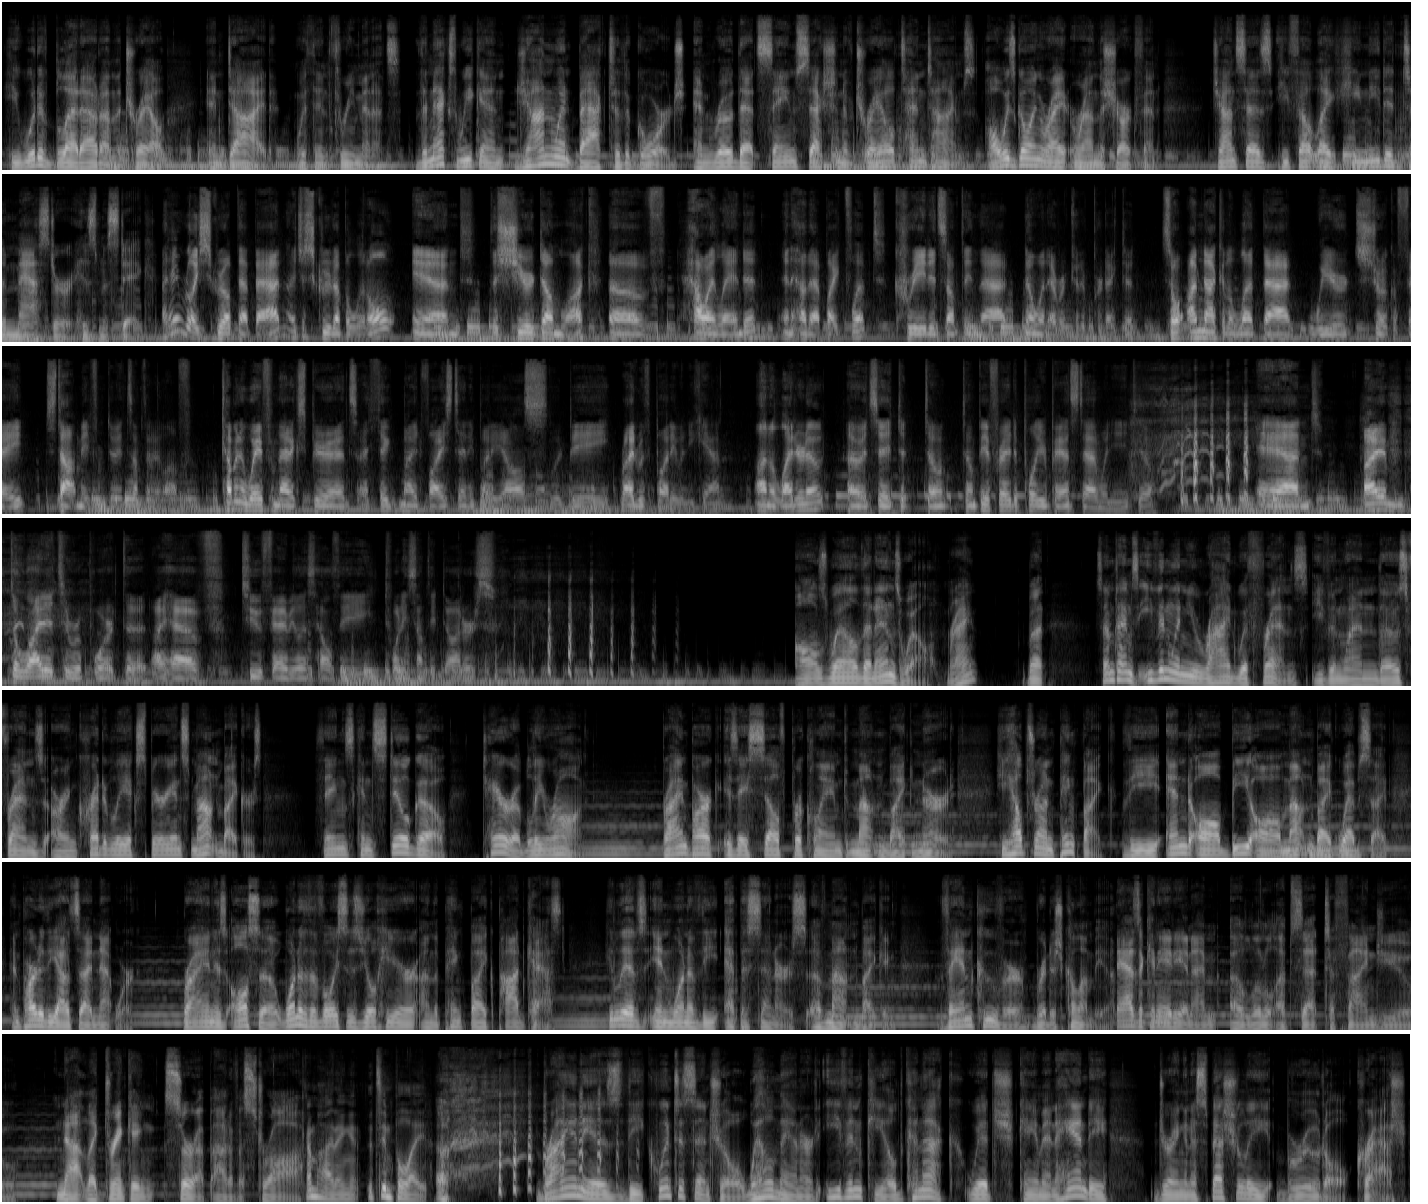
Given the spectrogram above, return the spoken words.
he would have bled out on the trail and died within three minutes. The next weekend, John went back to the gorge and rode that same section of trail 10 times, always going right around the shark fin. John says he felt like he needed to master his mistake. I didn't really screw up that bad. I just screwed up a little. And the sheer dumb luck of how I landed and how that bike flipped created something that no one ever could have predicted. So I'm not going to let that weird stroke of fate stop me from doing something I love. Coming away from that experience, I think my advice to anybody else would be ride with buddy when you can. On a lighter note, I would say d- don't don't be afraid to pull your pants down when you need to. and I am delighted to report that I have two fabulous, healthy 20 something daughters. all's well that ends well, right? But sometimes, even when you ride with friends, even when those friends are incredibly experienced mountain bikers, things can still go terribly wrong. Brian Park is a self proclaimed mountain bike nerd. He helps run Pink Bike, the end all be all mountain bike website, and part of the Outside Network. Brian is also one of the voices you'll hear on the Pink Bike podcast. He lives in one of the epicenters of mountain biking, Vancouver, British Columbia. As a Canadian, I'm a little upset to find you not like drinking syrup out of a straw. I'm hiding it. It's impolite. Brian is the quintessential, well mannered, even keeled Canuck, which came in handy during an especially brutal crash.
